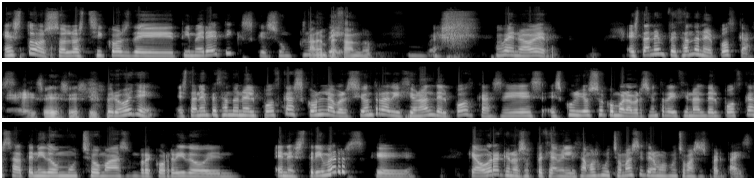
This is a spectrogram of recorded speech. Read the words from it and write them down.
Estos son los chicos de Team Heretics, que es un club. Están de- empezando. Bueno, a ver. Están empezando en el podcast. Sí, sí, sí, sí. Pero oye, están empezando en el podcast con la versión tradicional del podcast. Es, es curioso como la versión tradicional del podcast ha tenido mucho más recorrido en, en streamers que, que ahora que nos especializamos mucho más y tenemos mucho más expertise.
